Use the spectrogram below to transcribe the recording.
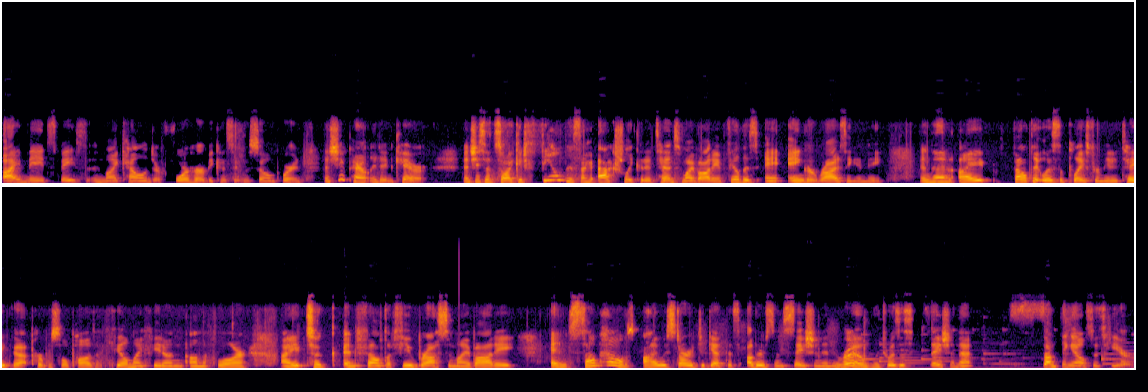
I made space in my calendar for her because it was so important. And she apparently didn't care. And she said, So I could feel this. I actually could attend to my body and feel this a- anger rising in me. And then I felt it was the place for me to take that purposeful pause. I feel my feet on, on the floor. I took and felt a few breaths in my body. And somehow I was started to get this other sensation in the room, which was a sensation that something else is here,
